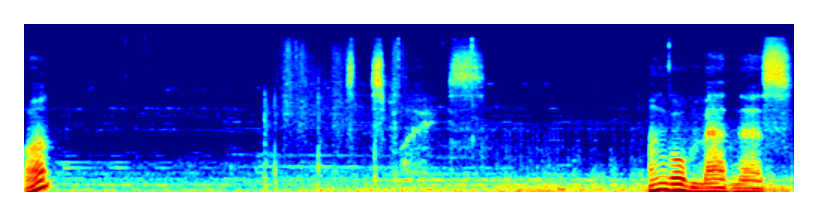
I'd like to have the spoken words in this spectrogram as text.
What? What's this place? Mango Madness.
